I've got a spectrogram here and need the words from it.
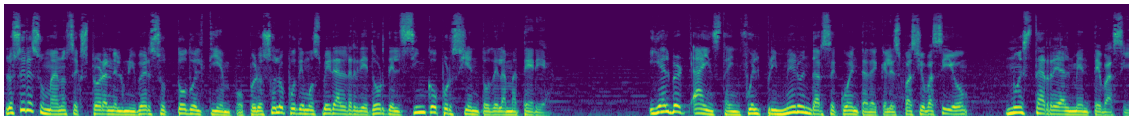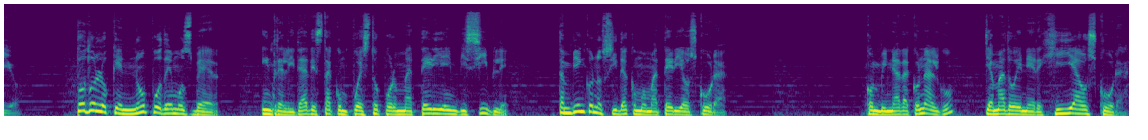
Los seres humanos exploran el universo todo el tiempo, pero solo podemos ver alrededor del 5% de la materia. Y Albert Einstein fue el primero en darse cuenta de que el espacio vacío no está realmente vacío. Todo lo que no podemos ver en realidad está compuesto por materia invisible, también conocida como materia oscura, combinada con algo llamado energía oscura.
